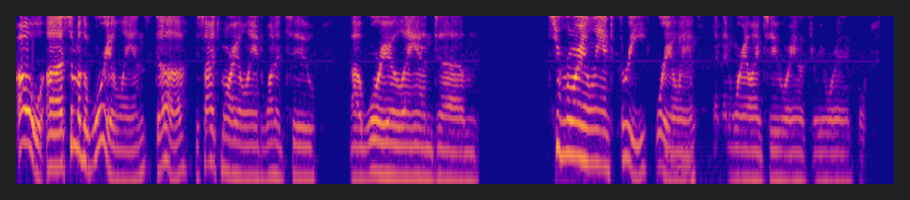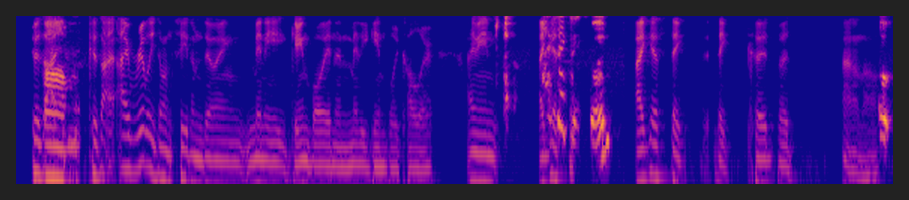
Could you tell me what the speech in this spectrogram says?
Oh, uh, some of the Wario Lands, duh. Besides Mario Land 1 and 2, uh, Wario Land, um, Super Mario Land 3, Wario Mhm. Land, and then Wario Land 2, Wario Land 3, Wario Land 4. Because Um, I, I, I really don't see them doing mini Game Boy and then mini Game Boy Color. I mean, I, I, guess think they could. I guess they they could, but I don't know. Oh.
